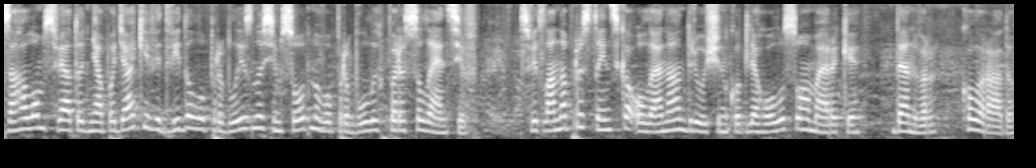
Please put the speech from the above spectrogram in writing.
Загалом свято Дня подяки відвідало приблизно 700 новоприбулих переселенців. Світлана Пристинська, Олена Андрющенко для Голосу Америки. Денвер, Колорадо.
